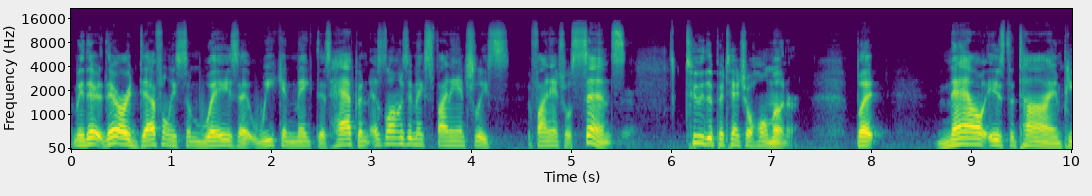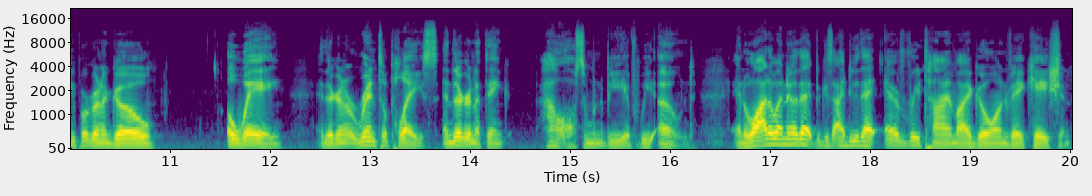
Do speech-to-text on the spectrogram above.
I mean, there, there are definitely some ways that we can make this happen as long as it makes financially financial sense to the potential homeowner. But now is the time people are going to go away and they're going to rent a place and they're going to think, how awesome would it be if we owned? And why do I know that? Because I do that every time I go on vacation.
